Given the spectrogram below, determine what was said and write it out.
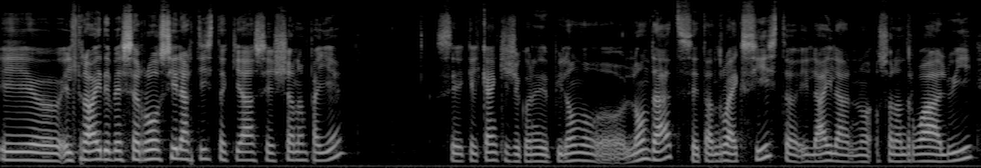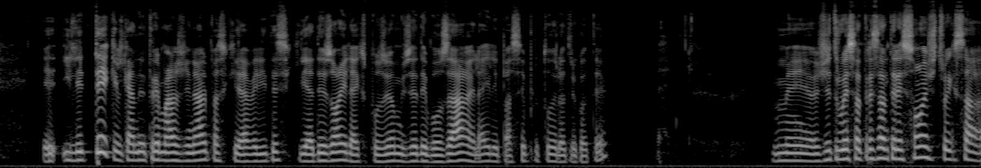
Et euh, le travail de Becerro aussi, l'artiste qui a ces chiens empaillés, c'est quelqu'un que je connais depuis long, date. Cet endroit existe, et là, il a son endroit à lui. Et il était quelqu'un de très marginal parce que la vérité, c'est qu'il y a deux ans, il a exposé au musée des Beaux-Arts, et là, il est passé plutôt de l'autre côté. Mais euh, j'ai trouvé ça très intéressant et je trouvais que ça,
